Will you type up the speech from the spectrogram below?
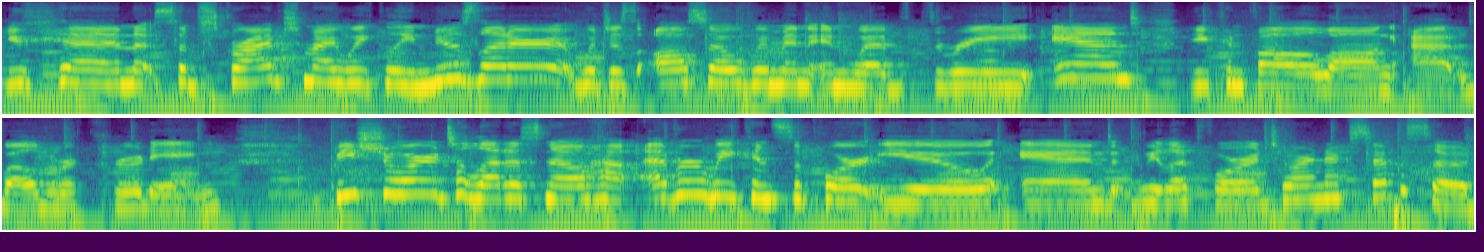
You can subscribe to my weekly newsletter, which is also Women in Web 3, and you can follow along at Weld Recruiting. Be sure to let us know however we can support you, and we look forward to our next episode.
